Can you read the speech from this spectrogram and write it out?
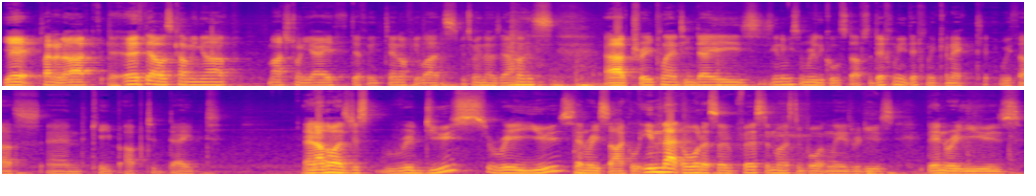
Yeah, Planet Ark, Earth Hour's coming up, March 28th. Definitely turn off your lights between those hours. Uh, tree planting days. There's going to be some really cool stuff. So definitely, definitely connect with us and keep up to date. And otherwise, just reduce, reuse, and recycle in that order. So first and most importantly is reduce, then reuse,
